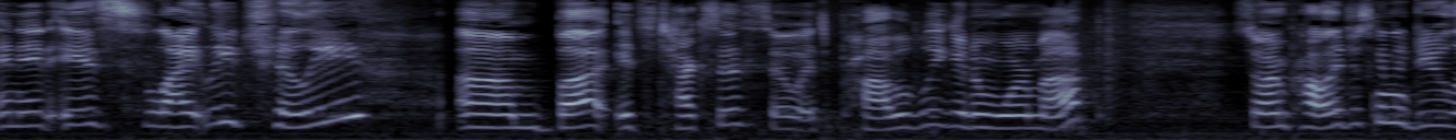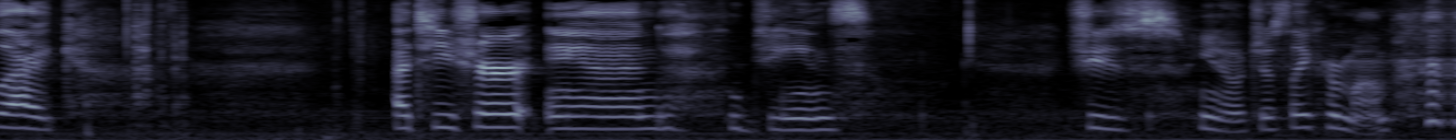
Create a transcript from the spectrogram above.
And it is slightly chilly um, but it's Texas, so it's probably gonna warm up. So I'm probably just gonna do like a t-shirt and jeans. She's, you know, just like her mom.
